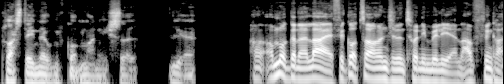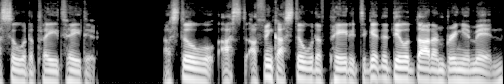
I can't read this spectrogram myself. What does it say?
Plus, they know we've got money, so yeah. I'm not gonna lie. If it got to 120 million, I think I still would have played paid it. I still, I, st- I think I still would have paid it to get the deal done and bring him in.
